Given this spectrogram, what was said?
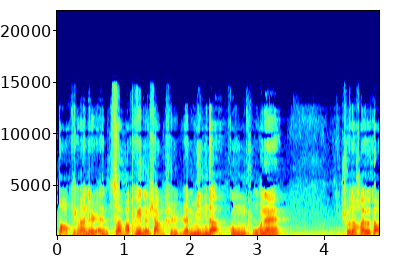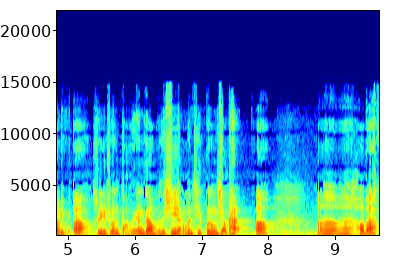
保平安的人，怎么配得上是人民的公仆呢？说的好有道理啊，所以说党员干部的信仰问题不能小看啊。呃，好吧，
